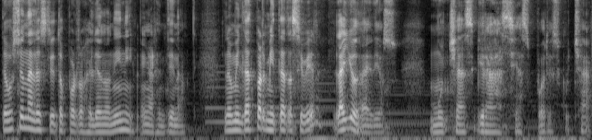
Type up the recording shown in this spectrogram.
Devocional escrito por Rogelio Nonini en Argentina. La humildad permite recibir la ayuda de Dios. Muchas gracias por escuchar.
